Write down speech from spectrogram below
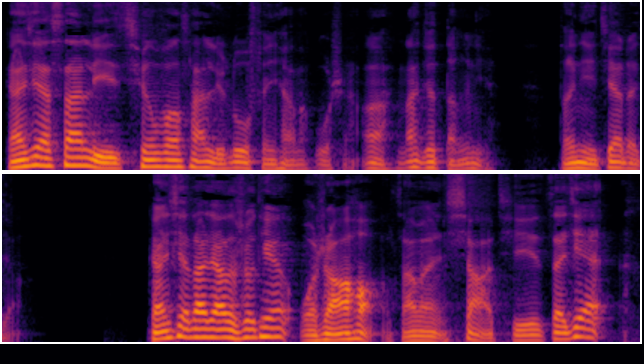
感谢三里清风三里路分享的故事啊，那就等你，等你接着讲。感谢大家的收听，我是阿浩，咱们下期再见。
